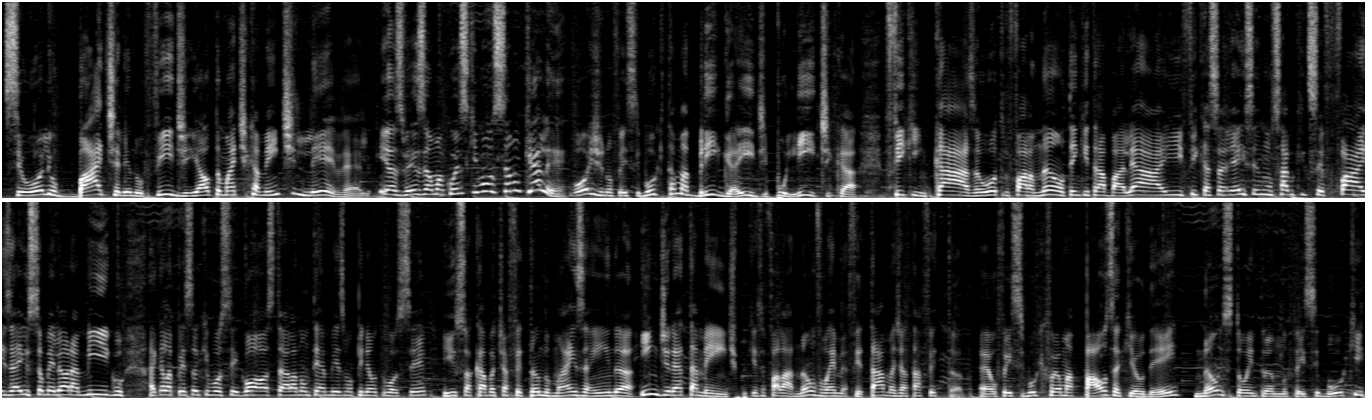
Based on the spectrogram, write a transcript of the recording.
seu olho bate ali no feed e automaticamente lê, velho. E às vezes é uma coisa que você não quer ler. Hoje no Facebook tá uma briga aí de política, fica em casa, o outro fala, não, tem que trabalhar, aí fica. Aí você não sabe o que você faz, aí o seu melhor amigo, aquela pessoa que você gosta, ela não tem a mesma opinião que você. E isso acaba te afetando mais ainda indiretamente. Porque você fala, ah, não vai me afetar, mas já tá afetando. É, o Facebook foi uma pausa que eu dei. Não estou entrando no Facebook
